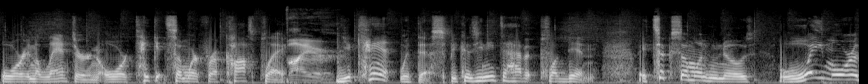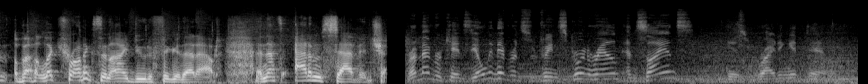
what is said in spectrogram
or in a lantern or take it somewhere for a cosplay? Fire. You can't with this because you need to have it plugged in. It took someone who knows way more about electronics than I do to figure that out, and that's Adam Savage. Remember, kids, the only difference between screwing around and science is writing it down.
